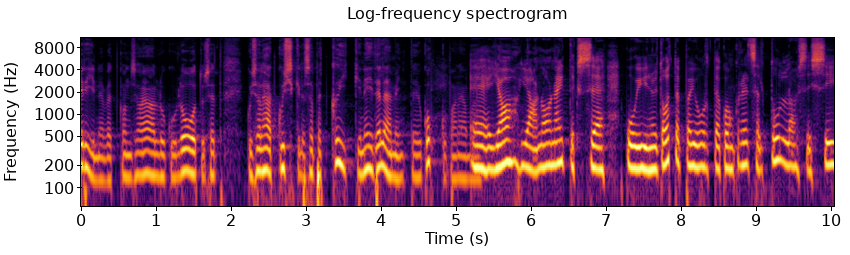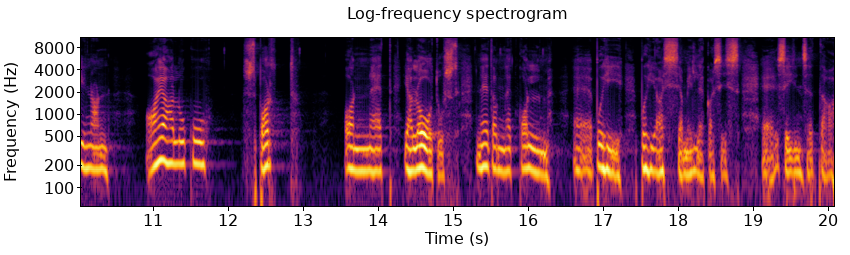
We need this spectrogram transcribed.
erinev, et on see ajalugu, loodus, et kui sa lähed kuskile, sa pead kõiki neid elemente ju kokku panema. jah, ja no näiteks kui nüüd Otepää juurde konkreetselt tulla, siis siin on ajalugu, sport on need ja loodus, need on need kolm põhi, põhiasja, millega siis siin seda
